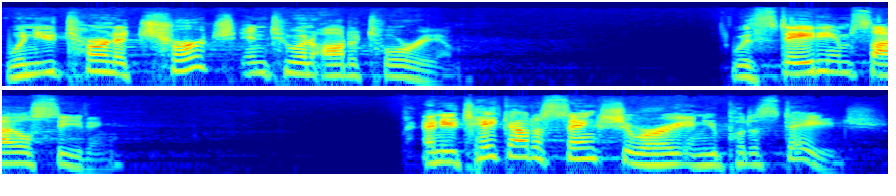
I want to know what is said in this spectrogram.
when you turn a church into an auditorium with stadium style seating, and you take out a sanctuary and you put a stage.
